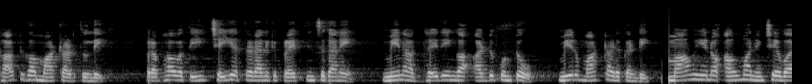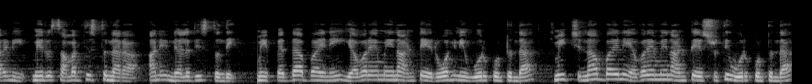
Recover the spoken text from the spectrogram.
ఘాటుగా మాట్లాడుతుంది. ప్రభావతి చెయ్యెత్తడానికి ప్రయత్నించగానే మీనా ధైర్యంగా అడ్డుకుంటూ మీరు మాట్లాడకండి. మామయ్యను అవమానించే వారిని మీరు సమర్థిస్తున్నారా? అని నిలదీస్తుంది. మీ పెద్ద అబ్బాయిని ఎవరేమైనా అంటే రోహిణి ఊరుకుంటుందా? మీ చిన్న అబ్బాయిని ఎవరేమైనా అంటే శృతి ఊరుకుంటుందా?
